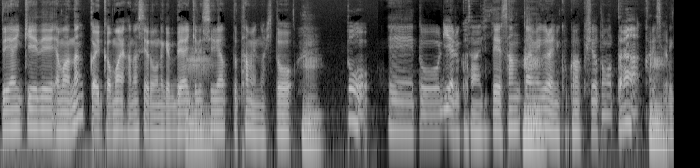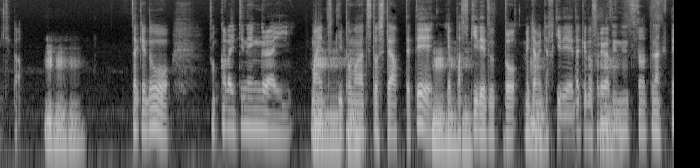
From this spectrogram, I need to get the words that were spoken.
出会い系で、あまあ何回か前話したと思うんだけど、出会い系で知り合ったための人うん。と、えっ、と、リアル重ねてて、3回目ぐらいに告白しようと思ったら、彼氏ができてた。うん、うん、だけど、そっから1年ぐらい、毎月友達として会ってて、うんやっぱ好きでずっと、めちゃめちゃ好きで、だけどそれが全然伝わってなくて。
